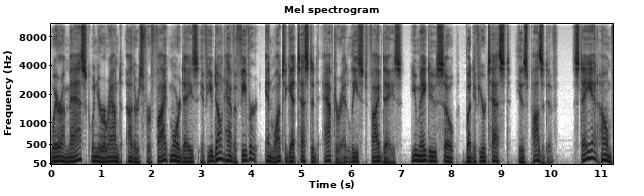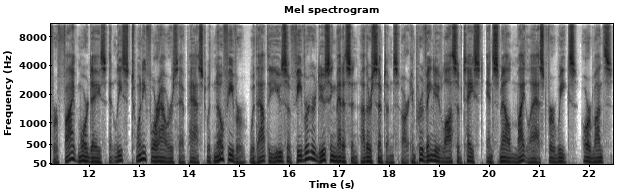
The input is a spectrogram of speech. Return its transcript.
Wear a mask when you're around others for five more days. If you don't have a fever and want to get tested after at least five days, you may do so, but if your test is positive, stay at home for five more days. At least 24 hours have passed with no fever without the use of fever-reducing medicine. Other symptoms are improving. The loss of taste and smell might last for weeks or months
